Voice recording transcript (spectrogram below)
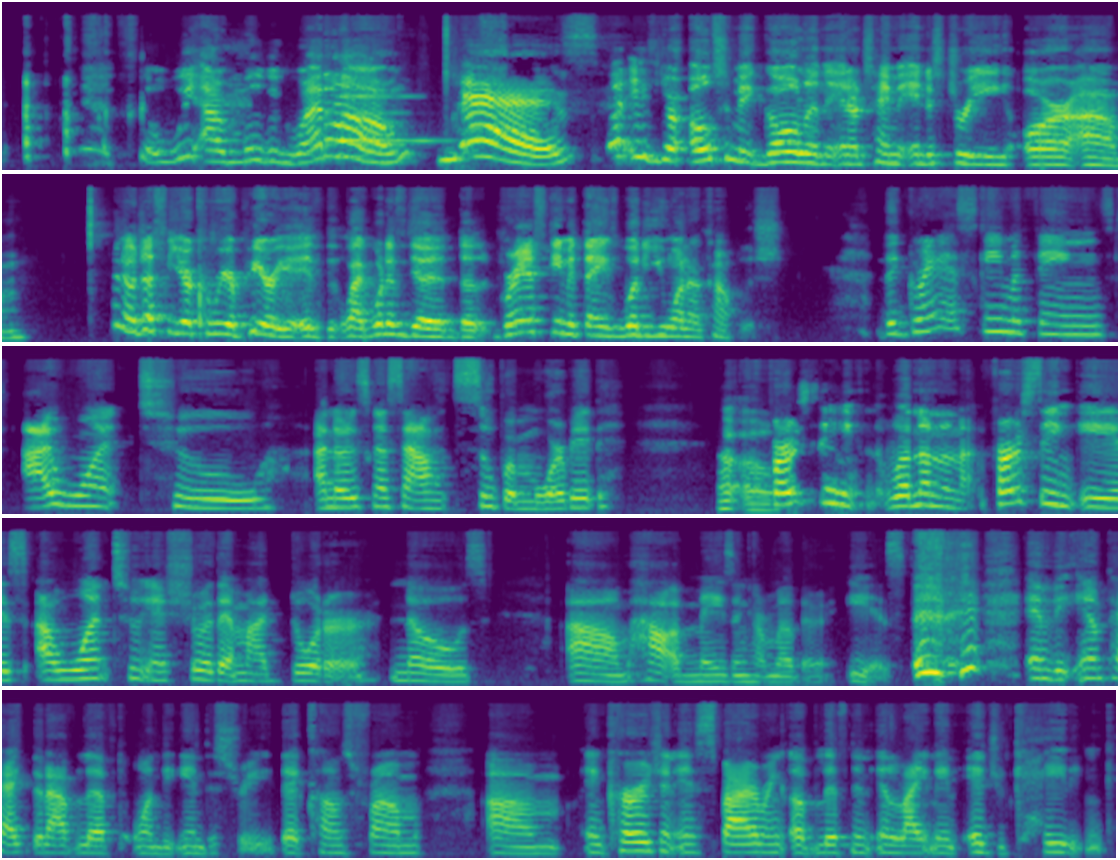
So we are moving right along. Yes. What is your ultimate goal in the entertainment industry or um you know just your career period? Is like what is the the grand scheme of things? What do you want to accomplish? the grand scheme of things, I want to. I know this is gonna sound super morbid. Uh oh. First thing, well, no, no, no. First thing is I want to ensure that my daughter knows um, how amazing her mother is and the impact that I've left on the industry that comes from um, encouraging, inspiring, uplifting, enlightening, educating.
